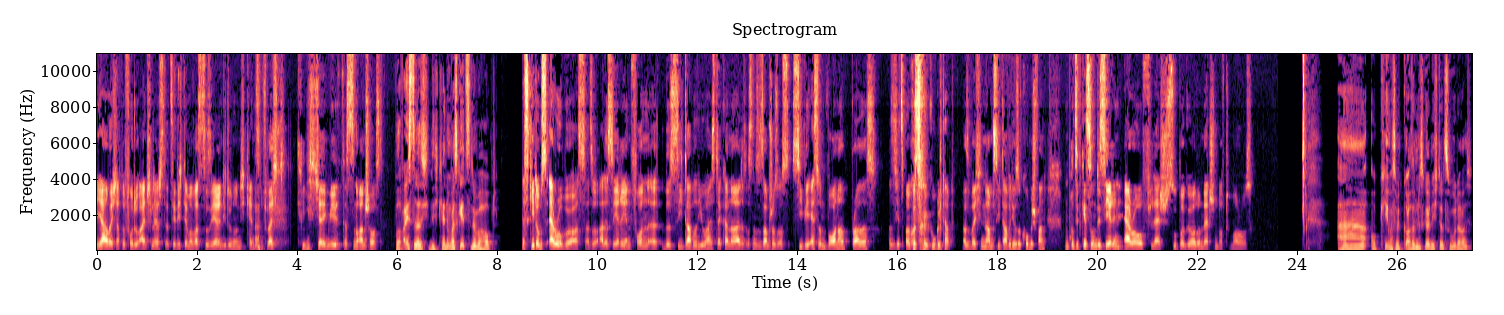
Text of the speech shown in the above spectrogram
Ja, aber ich dachte, bevor du einschläfst, erzähle ich dir mal was zu Serien, die du noch nicht kennst. Und vielleicht kriege ich dich ja irgendwie, dass du noch anschaust. Woher weißt du, dass ich nicht kenne? Um was geht's denn überhaupt? Es geht ums Arrowverse, also alle Serien von äh, The CW heißt der Kanal. Das ist ein Zusammenschluss aus CBS und Warner Brothers, was ich jetzt mal kurz gegoogelt habe, also weil ich den Namen CW so komisch fand. Und Im Prinzip geht es um die Serien Arrow, Flash, Supergirl und Legend of Tomorrows. Ah, okay. Was mit Gotham, das gehört nicht dazu, oder was?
